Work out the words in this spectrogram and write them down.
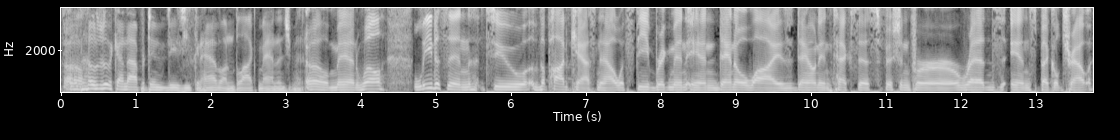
so those are the kind of opportunities you can have on block management. Oh man! Well, lead us in to the podcast now with Steve Brigman and Dano Wise down in Texas fishing for reds and speckled trout.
